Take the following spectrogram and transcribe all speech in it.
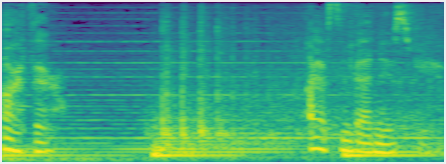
Arthur, I have some bad news for you.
